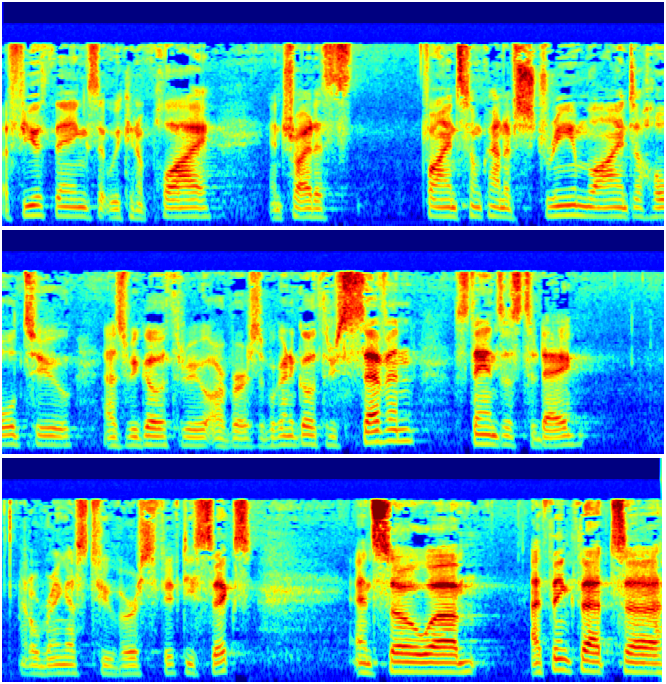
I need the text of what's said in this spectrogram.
a few things that we can apply and try to find some kind of streamline to hold to as we go through our verses. We're going to go through seven stanzas today. It'll bring us to verse 56. And so um, I think that uh,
